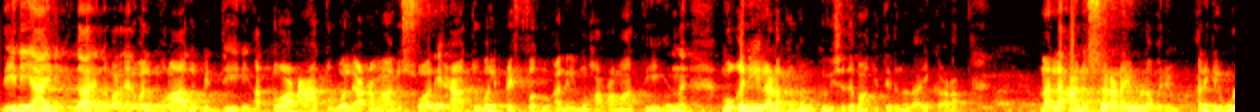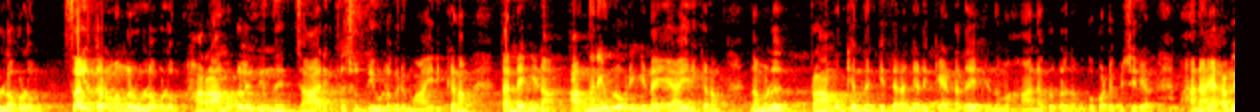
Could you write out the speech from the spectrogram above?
ദീനിയായിരിക്കുക എന്ന് പറഞ്ഞാൽ വൽ മുറാദു ബിദ്ദീനി അത്വാഅത്തു വൽ അഅമാലു സ്വാലിഹാത്തു വൽ ഇഫ്ഫത്തു അനിൽ മുഹറമാത്തി എന്ന് മുഗനിയിലടക്കം നമുക്ക് വിശദമാക്കി തരുന്നതായി കാണാം. നല്ല അനുസരണയുള്ളവരും അല്ലെങ്കിൽ ഉള്ളവളും സൽക്കർമ്മങ്ങളുള്ളവളും ഹറാമുകളിൽ നിന്ന് ചാരിത്ര ശുദ്ധിയുള്ളവരുമായിരിക്കണം തന്റെ ഇണ. അങ്ങനെയുള്ള ഒരു ഇണയെ ആയിരിക്കണം നമ്മൾ പ്രാമുഖ്യം നൽകി തിരഞ്ഞെടുക്കേണ്ടത് എന്ന് മഹാനവറുകൾ നമുക്ക് പഠിപ്പിച്ചിരിക്കുകയാണ്. മഹാനായ ഹബി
